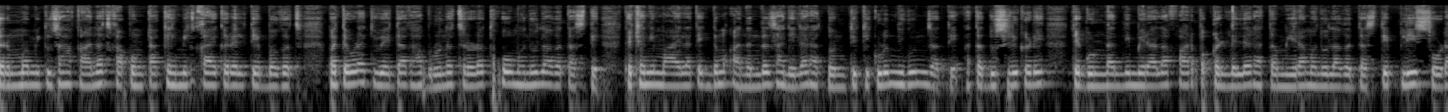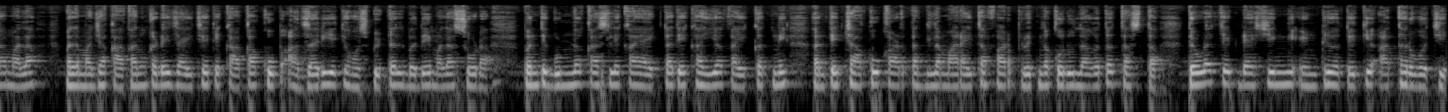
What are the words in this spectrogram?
तर मग मी तुझा हा कानच कापून टाकेल मी काय करेल ते बघच पण तेवढ्यात वेदा घाबरूनच रडत हो म्हणू लागत असते. त्याच्याने मायला ते एकदम आनंद झालेला राहतो आणि ती तिकडून निघून जाते. आता दुसरीकडे ते गुंडांनी मीराला फार पकडलेलं राहतं. मीरा म्हणू लागत असते प्लीज सोडा मला. मला माझ्या काकांकडे जायचे ते काका खूप आजारी येते हॉस्पिटलमध्ये मला सोडा. पण ते गुंड कासले काय ऐकतात ते काही ऐकत नाही. आणि ते चाकू काढतात. तिला मारायचा फार प्रयत्न करू लागतच असतात. तेवढ्याच एक डॅशिंगनी एंट्री होते ती अथर्वची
